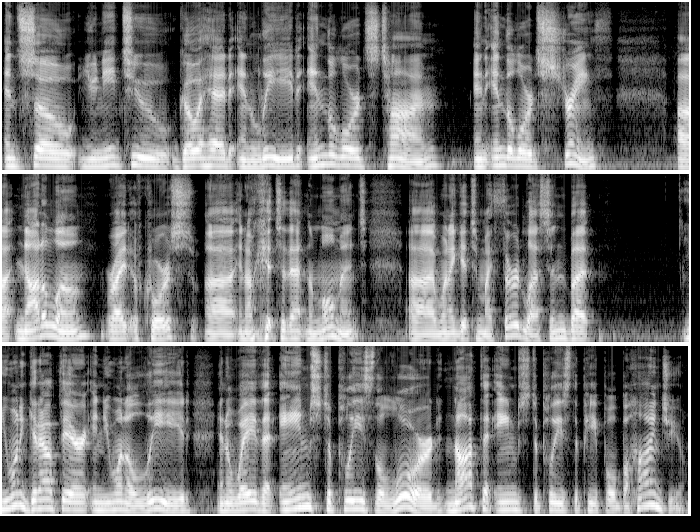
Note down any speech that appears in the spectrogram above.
And so you need to go ahead and lead in the Lord's time and in the Lord's strength uh, not alone, right? Of course, uh, and I'll get to that in a moment uh, when I get to my third lesson. But you want to get out there and you want to lead in a way that aims to please the Lord, not that aims to please the people behind you.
